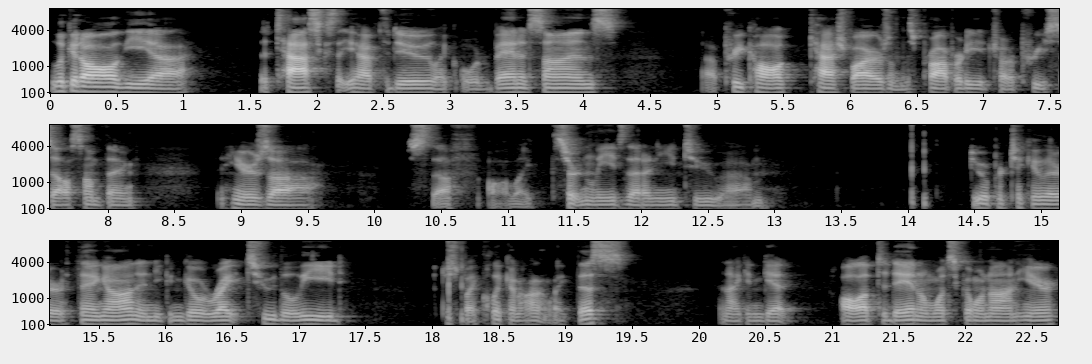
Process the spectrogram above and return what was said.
look at all the uh, the tasks that you have to do like order bandit signs uh, pre-call cash buyers on this property to try to pre-sell something. And here's uh, stuff all, like certain leads that I need to um, do a particular thing on and you can go right to the lead just by clicking on it like this and I can get all up to date on what's going on here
